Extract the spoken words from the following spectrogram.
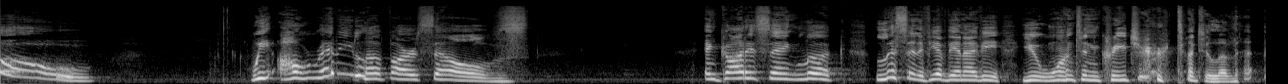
no. We already love ourselves. And God is saying, look, listen, if you have the NIV, you wanton creature, don't you love that?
